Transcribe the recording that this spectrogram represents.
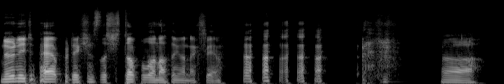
No need to pay out predictions. Let's just double or nothing on next game. uh.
